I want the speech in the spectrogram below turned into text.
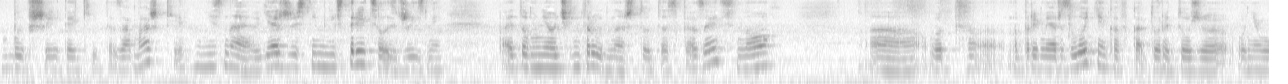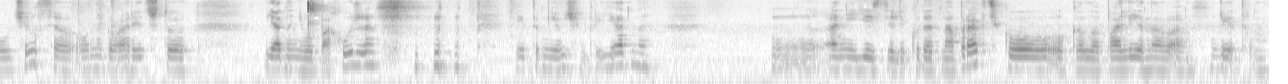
бывшие какие-то замашки. Не знаю, я же с ним не встретилась в жизни, поэтому мне очень трудно что-то сказать, но А, вот, например, Злотников, который тоже у него учился, он говорит, что я на него похожа. Это мне очень приятно. Они ездили куда-то на практику около Поленова летом.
